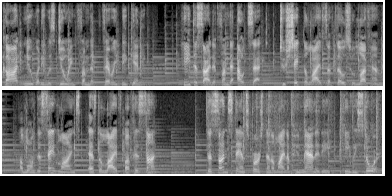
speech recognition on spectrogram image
God knew what He was doing from the very beginning. He decided from the outset to shape the lives of those who love Him along the same lines as the life of His Son. The Son stands first in a line of humanity He restored.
